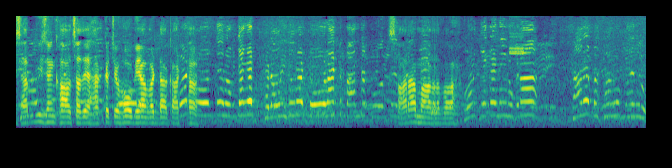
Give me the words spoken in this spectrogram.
ਸਰਬਜੀਤ ਸਿੰਘ ਖਾਲਸਾ ਦੇ ਹੱਕ 'ਚ ਹੋ ਗਿਆ ਵੱਡਾ ਇਕੱਠ। ਟੋਲ ਤੇ ਰੁਕ ਜਾਗੇ ਖੜੌਰੀ ਤੋਂ ਨਾ ਟੋਲ ਆ ਬੰਦ ਟੋਲ ਤੇ ਸਾਰਾ ਮਾਲਵਾ ਹੁਣ ਕਿਤੇ ਨਹੀਂ ਰੁਕਣਾ ਸਾਰੇ ਬੱਸਾਂ ਨੂੰ ਕਹਿ ਦਿਓ।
